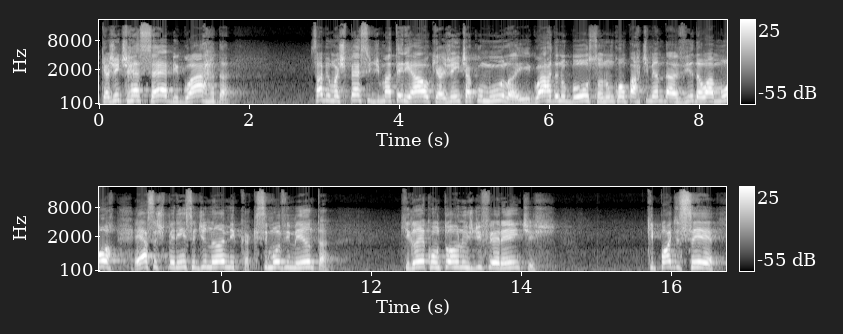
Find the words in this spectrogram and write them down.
que a gente recebe, guarda, sabe, uma espécie de material que a gente acumula e guarda no bolso ou num compartimento da vida. O amor é essa experiência dinâmica que se movimenta, que ganha contornos diferentes, que pode ser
